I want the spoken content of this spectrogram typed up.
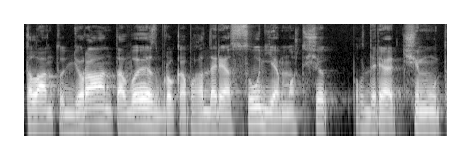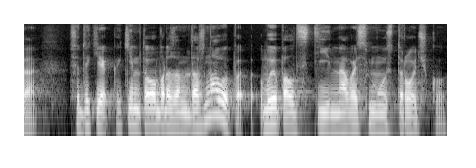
таланту Дюранта, Весбрука, благодаря судьям, может еще благодаря чему-то, все-таки каким-то образом должна вып выползти на восьмую строчку,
